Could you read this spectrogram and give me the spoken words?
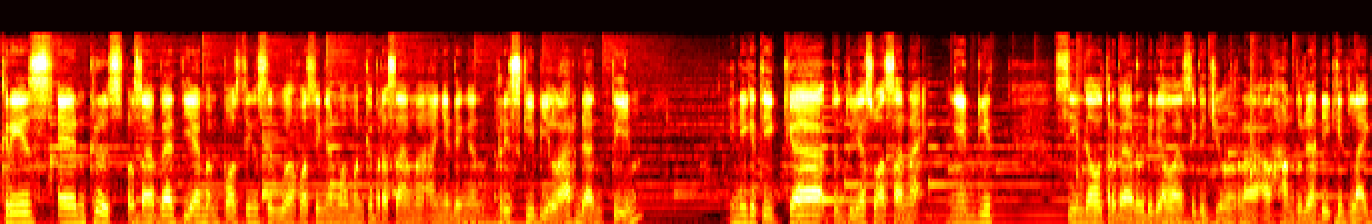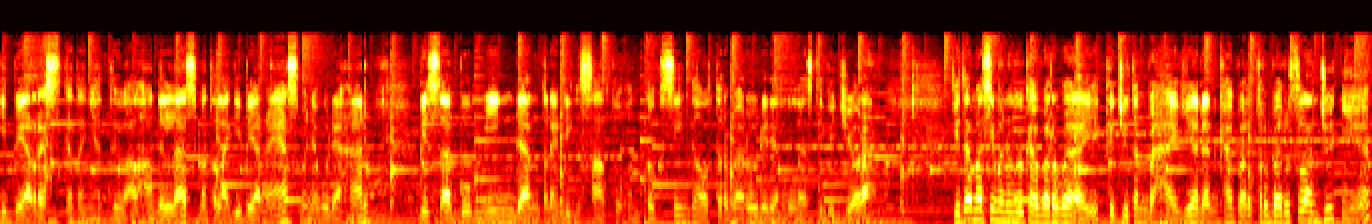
Chris and Cruz, persahabat yang memposting sebuah postingan momen kebersamaannya dengan Rizky Bilar dan tim. Ini ketika tentunya suasana ngedit single terbaru di Lesti Kejora. Alhamdulillah dikit lagi beres katanya tuh. Alhamdulillah sebentar lagi beres. Mudah-mudahan bisa booming dan trending satu untuk single terbaru di Lesti Kejora. Kita masih menunggu kabar baik, kejutan bahagia, dan kabar terbaru selanjutnya.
